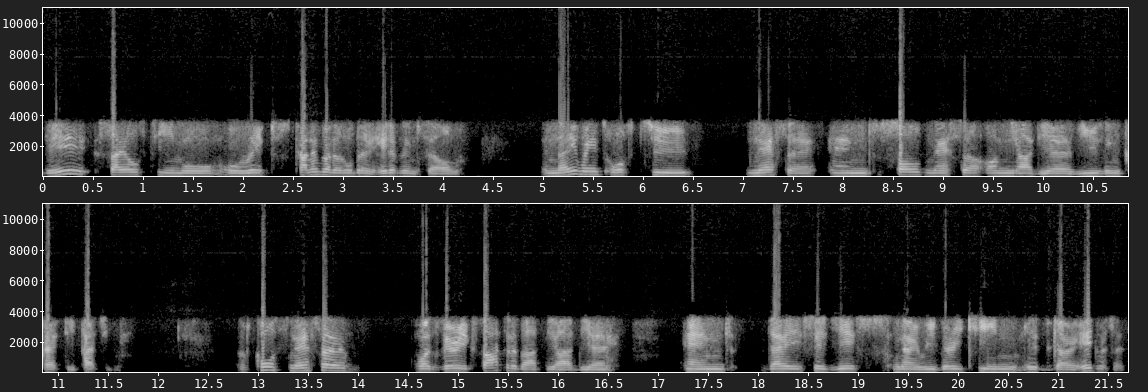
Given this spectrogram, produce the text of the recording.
their sales team or, or reps kind of got a little bit ahead of themselves and they went off to NASA and sold NASA on the idea of using Pratley Putty. Of course, NASA was very excited about the idea and they said, yes, you know, we're very keen, let's go ahead with it.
